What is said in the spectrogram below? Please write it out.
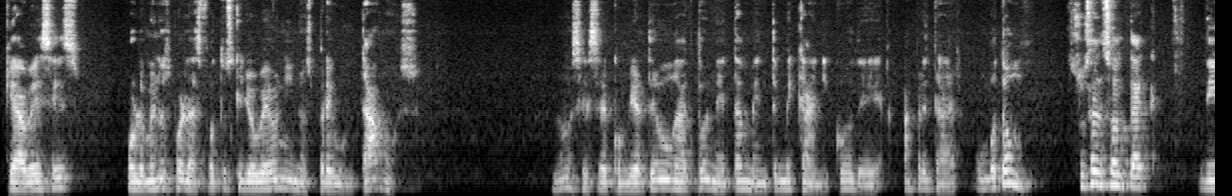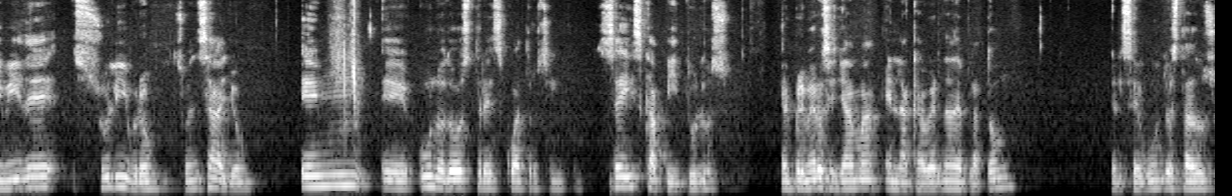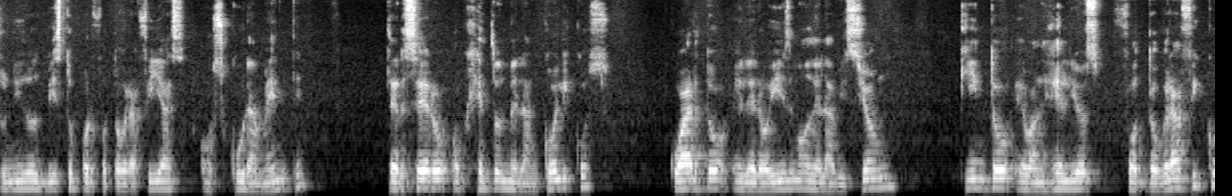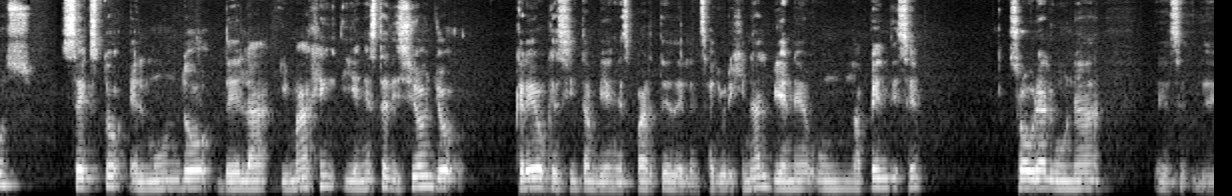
que a veces, por lo menos por las fotos que yo veo, ni nos preguntamos. ¿no? Se, se convierte en un acto netamente mecánico de apretar un botón. Susan Sontag divide su libro, su ensayo, en 1, 2, 3, 4, 5, 6 capítulos. El primero se llama En la caverna de Platón. El segundo, Estados Unidos visto por fotografías oscuramente. Tercero, Objetos melancólicos. Cuarto, El heroísmo de la visión. Quinto, Evangelios fotográficos. Sexto, el mundo de la imagen. Y en esta edición yo creo que sí también es parte del ensayo original. Viene un apéndice sobre alguna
